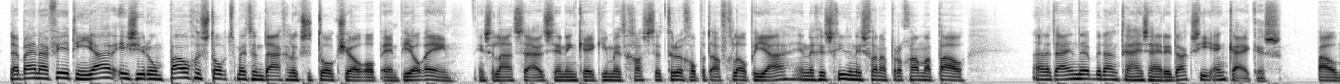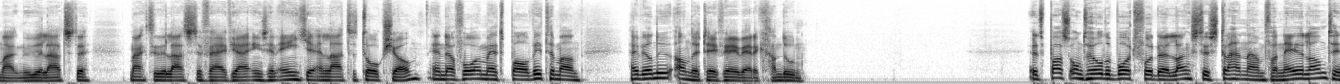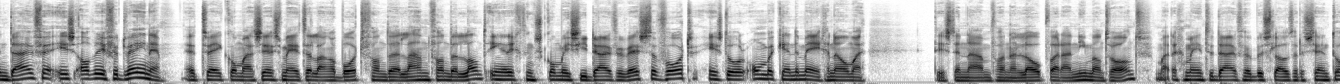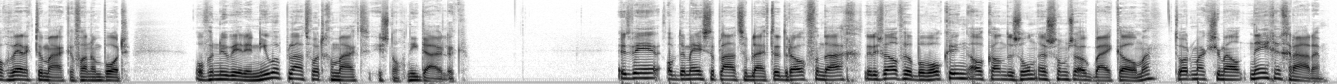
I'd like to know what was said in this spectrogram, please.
Na bijna 14 jaar is Jeroen Pauw gestopt met een dagelijkse talkshow op NPO 1. In zijn laatste uitzending keek hij met gasten terug op het afgelopen jaar... en de geschiedenis van het programma Pauw. Aan het einde bedankte hij zijn redactie en kijkers. Pauw maakt nu de laatste, maakte de laatste vijf jaar in zijn eentje een late talkshow... en daarvoor met Paul Witteman. Hij wil nu ander tv-werk gaan doen. Het pas onthulde bord voor de langste straatnaam van Nederland in Duiven is alweer verdwenen. Het 2,6 meter lange bord van de laan van de Landinrichtingscommissie Duiven-Westervoort is door onbekenden meegenomen. Het is de naam van een loop waaraan niemand woont, maar de gemeente Duiven besloot recent toch werk te maken van een bord. Of er nu weer een nieuwe plaats wordt gemaakt is nog niet duidelijk. Het weer. Op de meeste plaatsen blijft het droog vandaag. Er is wel veel bewolking, al kan de zon er soms ook bij komen. Het wordt maximaal 9 graden.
